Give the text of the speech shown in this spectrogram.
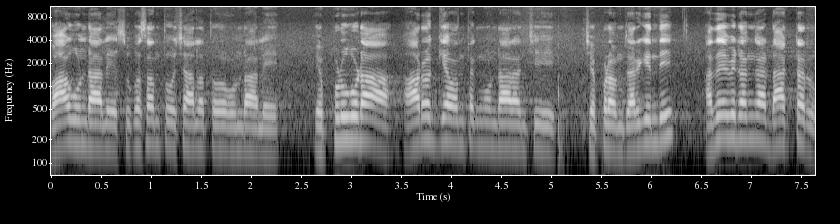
బాగుండాలి సుఖ సంతోషాలతో ఉండాలి ఎప్పుడు కూడా ఆరోగ్యవంతంగా ఉండాలని చెప్పడం జరిగింది. అదేవిధంగా డాక్టరు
